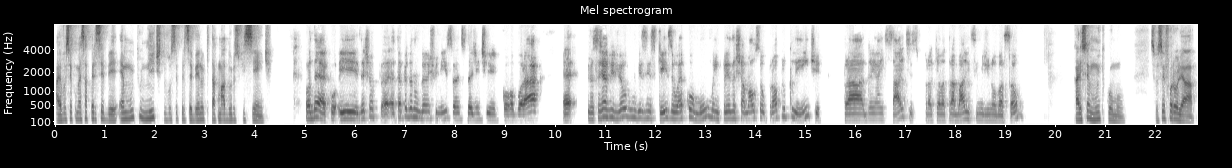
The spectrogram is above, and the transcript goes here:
aí você começa a perceber. É muito nítido você percebendo que está maduro o suficiente. Ô, Deco, e deixa eu, até pegando um gancho nisso, antes da gente corroborar, é, você já viveu algum business case ou é comum uma empresa chamar o seu próprio cliente para ganhar insights para que ela trabalhe em cima de inovação? Cara, isso é muito comum. Se você for olhar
